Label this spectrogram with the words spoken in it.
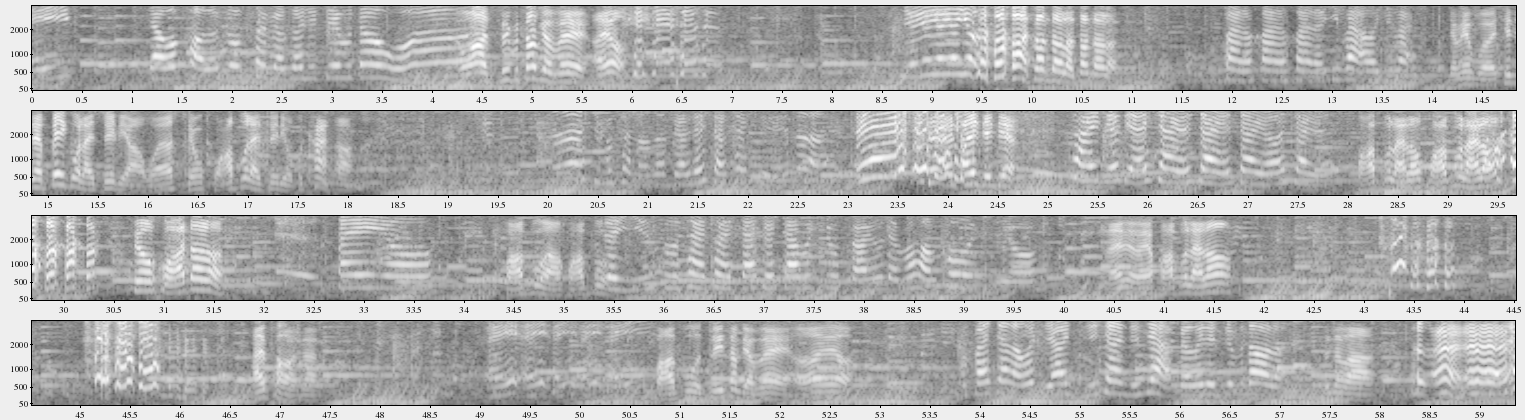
让我跑得够快，表哥就追不到我。哇，追不到表妹！哎呦！呦呦呦呦呦！哈哈，撞 到了，撞到了！坏了坏了坏了！意外啊意外！表妹，我现在背过来追你啊！我要使用滑步来追你，我不看啊。那是不可能的，表哥想看谁呢？哎！差一点点，滑步来了，滑步来了，被我滑到了。哎呦！滑步啊，滑步！这移速太快，刹车刹不住，反而有点不好控制哦。来，表妹，滑步来喽！还跑呢！哎哎哎哎哎！滑步追上表妹，哎呀！我发现了，我只要直上直下，表哥就追不到了。真的吗？哎 哎哎！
